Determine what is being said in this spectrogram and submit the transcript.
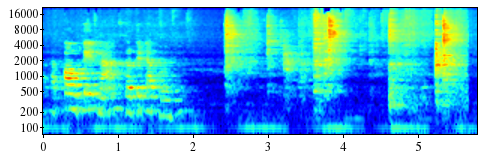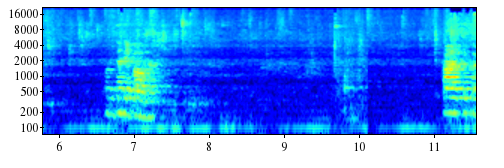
आता पावटे ना तर ते टाकून धने पावडर? काळ तिखट.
